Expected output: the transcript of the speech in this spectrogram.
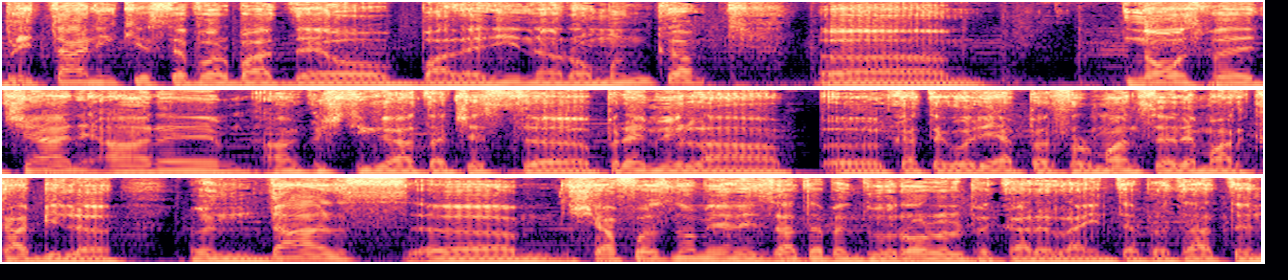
britanic. Este vorba de o balerină româncă. Uh, 19 ani are, a câștigat acest uh, premiu la uh, categoria performanță remarcabilă în dans uh, și a fost nominalizată pentru rolul pe care l-a interpretat în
